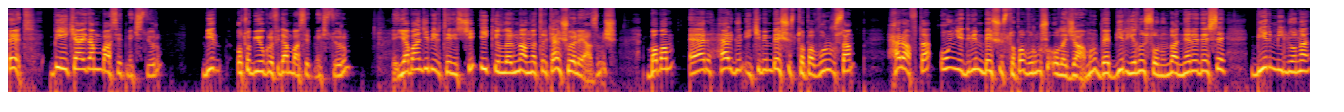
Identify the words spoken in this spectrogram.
Evet, bir hikayeden bahsetmek istiyorum. Bir otobiyografiden bahsetmek istiyorum. Yabancı bir tenisçi ilk yıllarını anlatırken şöyle yazmış. Babam eğer her gün 2500 topa vurursam her hafta 17.500 topa vurmuş olacağımı ve bir yılın sonunda neredeyse 1 milyona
